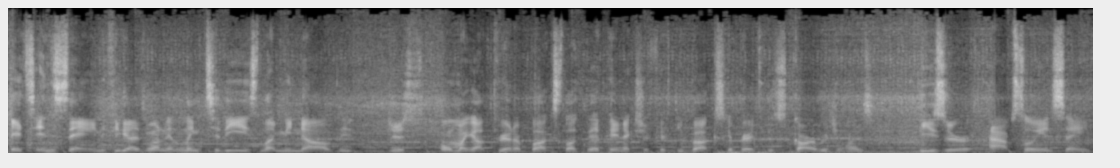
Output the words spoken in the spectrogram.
it's insane. If you guys want a link to these, let me know. Just, oh my god, 300 bucks. Luckily I paid an extra 50 bucks compared to this garbage ones. These are absolutely insane.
